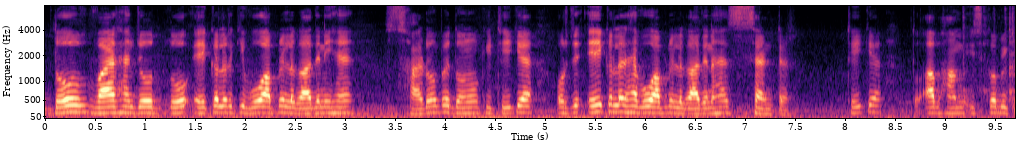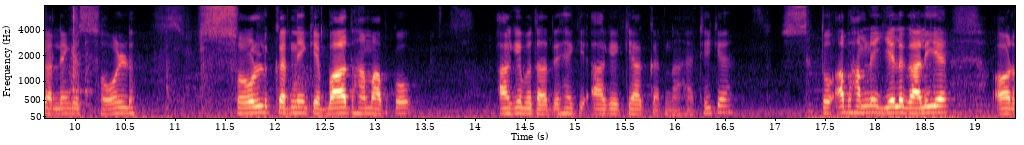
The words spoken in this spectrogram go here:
दो वायर हैं जो दो, एक कलर की वो आपने लगा देनी है साइडों पे दोनों की, ठीक है? और जो एक कलर है वो आपने लगा देना है सेंटर, ठीक है? तो अब हम इसको भी कर लेंगे सोल्ड। सोल्ड करने के बाद हम आपको आगे बताते हैं कि आगे क्या करना है, ठीक है? तो अब हमने ये लगा ली है और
